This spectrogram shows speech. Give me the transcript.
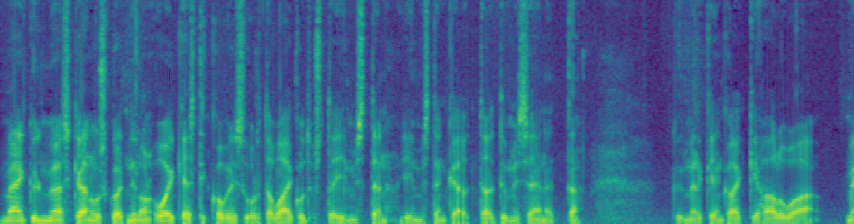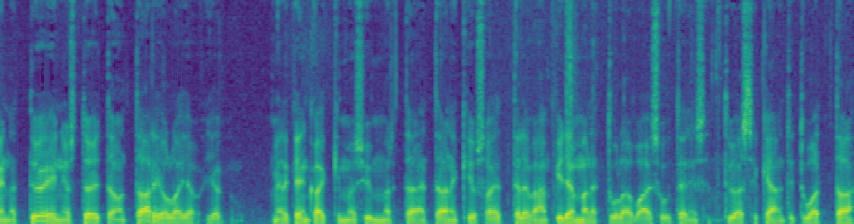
mä en kyllä myöskään usko, että niillä on oikeasti kovin suurta vaikutusta ihmisten, ihmisten käyttäytymiseen, että kyllä melkein kaikki haluaa mennä töihin, jos töitä on tarjolla ja, ja melkein kaikki myös ymmärtää, että ainakin jos ajattelee vähän pidemmälle tulevaisuuteen, niin se työssäkäynti tuottaa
